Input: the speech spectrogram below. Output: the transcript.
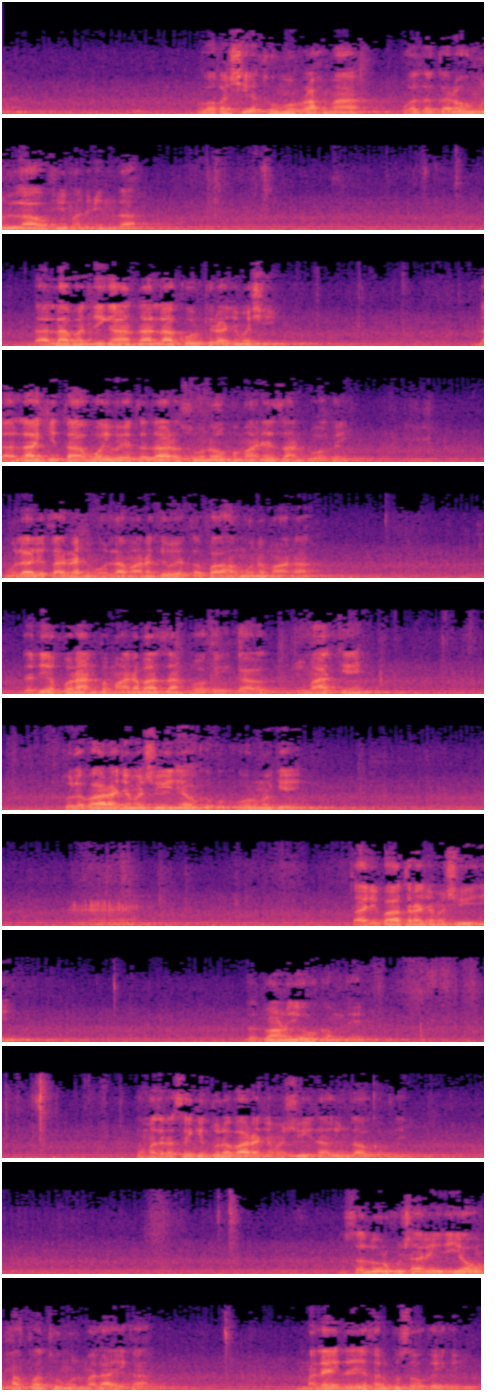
وغشيتهم الرحمه وذكرهم الله في من عنده دا الله بندگان دا الله کور کی راجم شي د الله کتاب وای وای تدارسونه او په معنی ځان پوه کوي مولا علی قاری رحم الله معنی کوي تفاهمون معنی د دې قران په معنی باندې ځان پوه کوي دا جمعات کې طلبه را جمع شوي دي او په کورونو کې طالبات را جمع شوي دي د دوانو یو حکم دی په مدرسې کې طلبه را جمع شي دا هم دا حکم دی سلور خوشالي یو حفتهم الملائکه ملائکه د خلکو سوګي کوي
